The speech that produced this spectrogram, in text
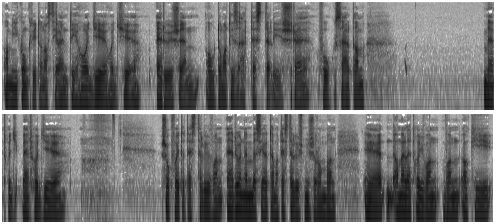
ami konkrétan azt jelenti, hogy, hogy erősen automatizált tesztelésre fókuszáltam, mert hogy, mert hogy sokfajta tesztelő van. Erről nem beszéltem a tesztelős műsoromban, amellett, hogy van, van, aki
